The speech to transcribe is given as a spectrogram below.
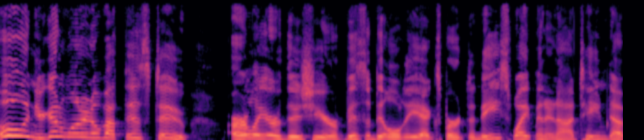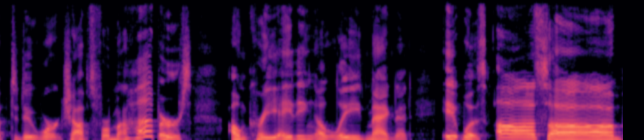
oh, and you're going to want to know about this too. Earlier this year, visibility expert Denise Wakeman and I teamed up to do workshops for my hubbers on creating a lead magnet. It was awesome.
